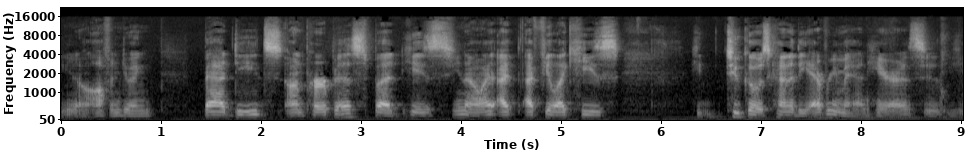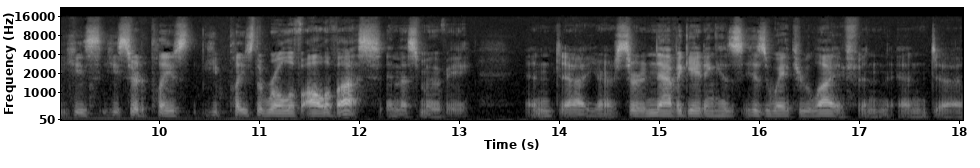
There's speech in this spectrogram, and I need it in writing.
you know often doing bad deeds on purpose but he's you know I, I, I feel like he's he, Tuco is kind of the everyman here. It's, he's he sort of plays he plays the role of all of us in this movie, and uh, you know sort of navigating his, his way through life and and uh,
